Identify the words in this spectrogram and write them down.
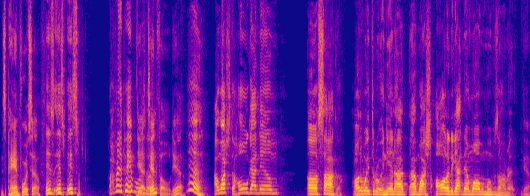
It's paying for itself. It's it's it's already paid for Yeah, itself. tenfold. Yeah. Yeah, I watched the whole goddamn uh saga all the Mm-hmm. way through, and then I, I watched all of the goddamn Marvel movies already. Yeah.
